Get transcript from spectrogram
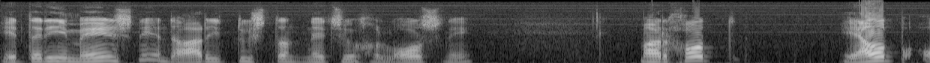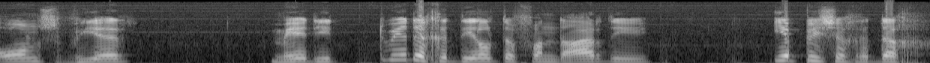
het hy die mens nie in daar die toestand net so gelos nie, maar God help ons weer met die tweede gedeelte van daar die epische gedig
